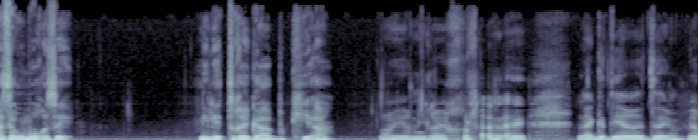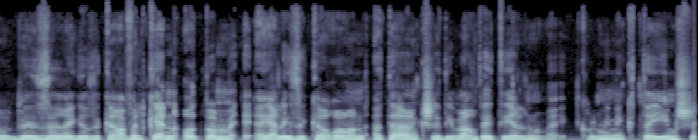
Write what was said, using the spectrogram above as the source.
אז ההומור הזה, תני לי את רגע הבקיעה. אוי, אני לא יכולה לה- להגדיר את זה, באיזה רגע זה קרה. אבל כן, עוד פעם, היה לי זיכרון, אתה, כשדיברת איתי על כל מיני קטעים ש...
